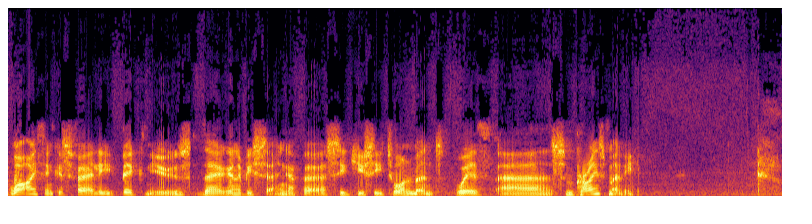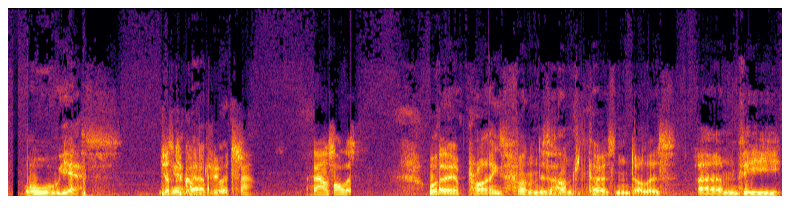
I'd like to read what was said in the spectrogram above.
what I think is fairly big news, they're going to be setting up a CQC tournament with uh, some prize money. Oh yes. Just Yeah, a that comment. would- thousand dollars. Well, their prize fund is hundred thousand dollars. Um, the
